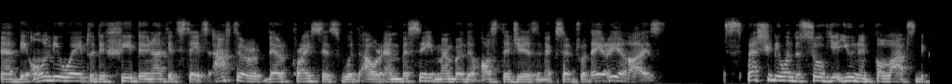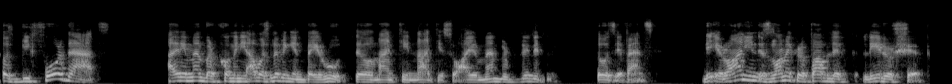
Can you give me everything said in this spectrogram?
that the only way to defeat the United States after their crisis with our embassy, remember the hostages and etc., they realized especially when the Soviet Union collapsed, because before that, I remember Khomeini, I was living in Beirut till 1990, so I remember vividly those events. The Iranian Islamic Republic leadership,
